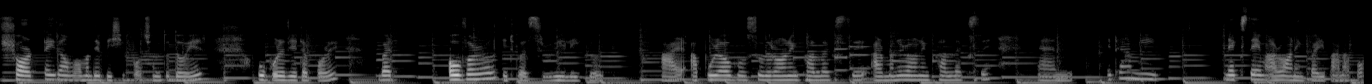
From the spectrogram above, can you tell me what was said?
স্বরটাই তো আমাদের বেশি পছন্দ দইয়ের উপরে যেটা পড়ে। But overall it was really good আর আপুরাও বলছে অনেক ভালো লাগছে আর মানেরও অনেক ভালো লাগছে। অ্যান্ড এটা আমি নেক্সট টাইম আরও অনেকবারই বানাবো।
